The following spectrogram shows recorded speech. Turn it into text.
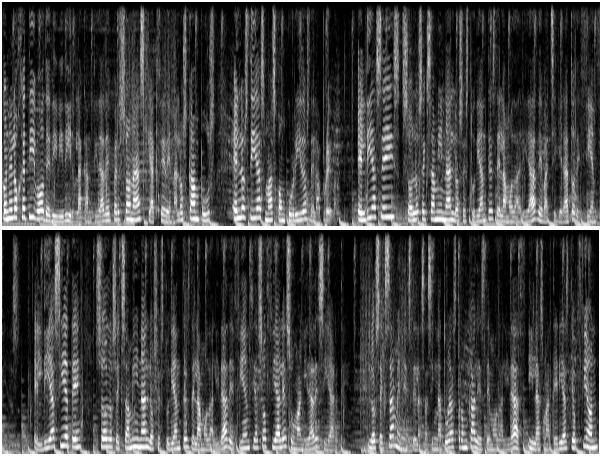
con el objetivo de dividir la cantidad de personas que acceden a los campus en los días más concurridos de la prueba. El día 6 solo se examinan los estudiantes de la modalidad de bachillerato de ciencias. El día 7 solo se examinan los estudiantes de la modalidad de ciencias sociales, humanidades y arte. Los exámenes de las asignaturas troncales de modalidad y las materias de opción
